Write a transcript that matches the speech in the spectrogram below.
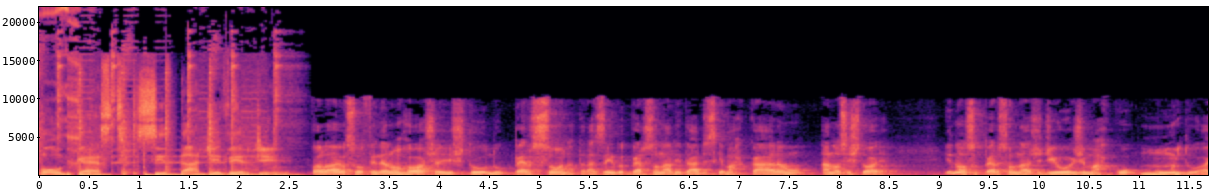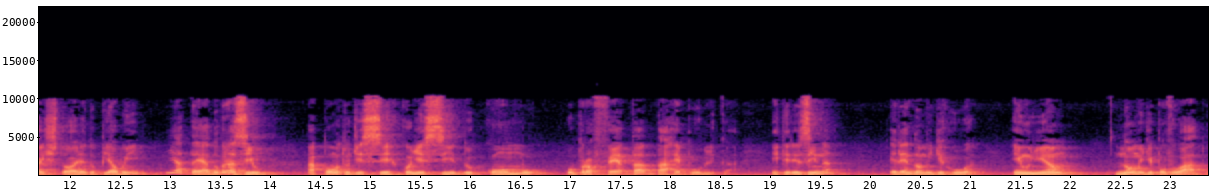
Podcast Cidade Verde. Olá, eu sou Fenelon Rocha e estou no Persona, trazendo personalidades que marcaram a nossa história. E nosso personagem de hoje marcou muito a história do Piauí e até a do Brasil, a ponto de ser conhecido como o profeta da República. Em Teresina, ele é nome de rua. Em União, nome de povoado.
